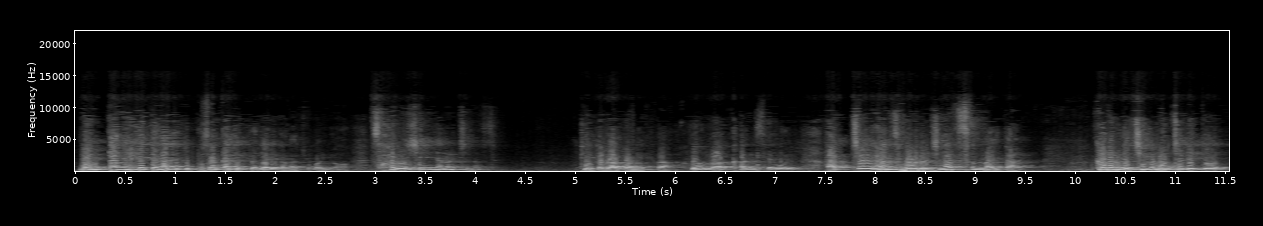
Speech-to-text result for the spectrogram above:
맨땅에 해등하듯이 부산까지 떠내려가가지고요. 30년을 지났어요. 뒤돌아보니까 험악한 세월, 아찔한 세월을 지났었나이다. 그런데 지금 어찌 됐대요?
